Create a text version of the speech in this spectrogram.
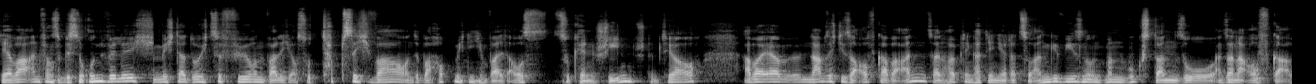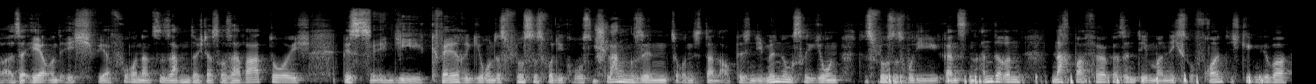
der war anfangs ein bisschen unwillig, mich da durchzuführen, weil ich auch so tapsig war und überhaupt mich nicht im Wald auszukennen schien. Stimmt ja auch. Aber er nahm sich diese Aufgabe an. Sein Häuptling hat ihn ja dazu angewiesen und man wuchs dann so an seiner Aufgabe. Also er und ich. Wir fuhren dann zusammen durch das Reservat durch, bis in die Quellregion des Flusses, wo die großen Schlangen sind und dann auch bis in die Mündungsregion des Flusses, wo die ganzen anderen Nachbarvölker sind, denen man nicht so freundlich gegenüber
